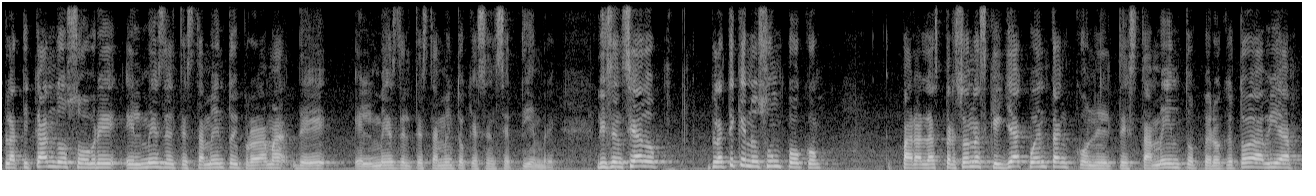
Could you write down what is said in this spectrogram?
platicando sobre el mes del testamento y programa de mes del testamento que es en septiembre. Licenciado, platíquenos un poco para las personas que ya cuentan con el testamento, pero que todavía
